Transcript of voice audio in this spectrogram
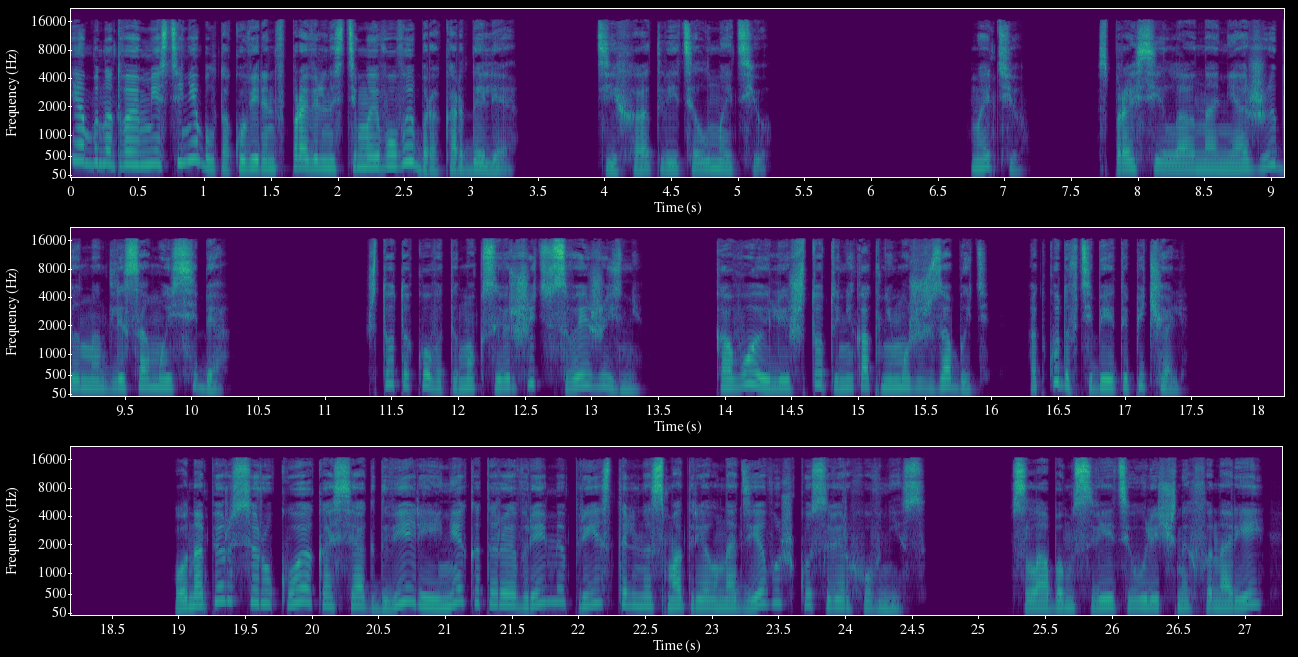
«Я бы на твоем месте не был так уверен в правильности моего выбора, Корделия», — тихо ответил Мэтью. «Мэтью?» — спросила она неожиданно для самой себя. «Что такого ты мог совершить в своей жизни? Кого или что ты никак не можешь забыть? Откуда в тебе эта печаль?» Он оперся рукой о косяк двери и некоторое время пристально смотрел на девушку сверху вниз. В слабом свете уличных фонарей —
